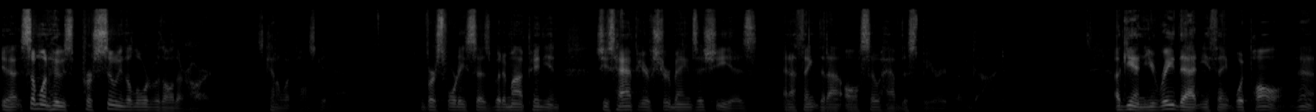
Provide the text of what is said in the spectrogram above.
You know, someone who's pursuing the Lord with all their heart. It's kind of what Paul's getting at. Verse 40 says, But in my opinion, she's happier if she remains as she is, and I think that I also have the Spirit of God. Again, you read that and you think, boy, Paul, yeah,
